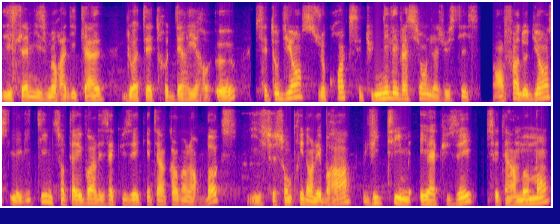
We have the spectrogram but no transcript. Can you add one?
l'islamisme radical doit être derrière eux. Cette audience, je crois que c'est une élévation de la justice. En fin d'audience, les victimes sont allées voir les accusés qui étaient encore dans leur box. Ils se sont pris dans les bras, victimes et accusés. C'était un moment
